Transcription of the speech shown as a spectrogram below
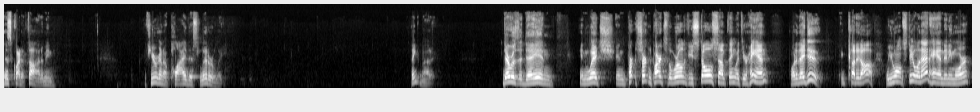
This is quite a thought. I mean, if you were going to apply this literally, think about it. There was a day in, in which, in per- certain parts of the world, if you stole something with your hand, what did they do? They cut it off. Well, you won't steal with that hand anymore.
